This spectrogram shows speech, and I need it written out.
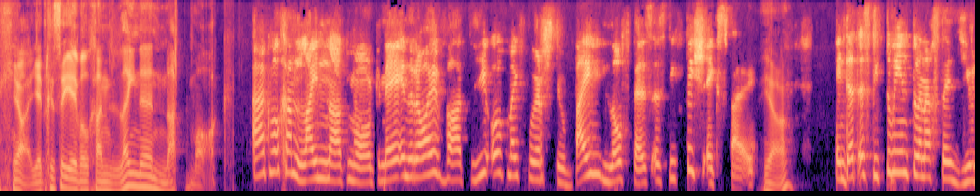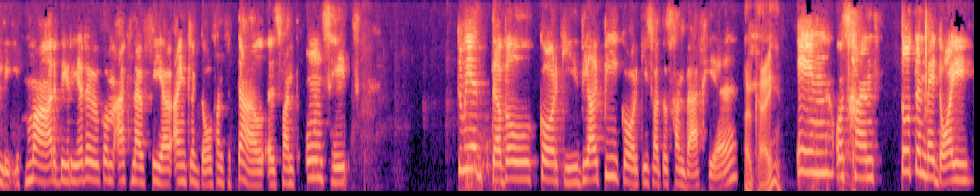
Ja, jy het gesê jy wil gaan lyne nat maak. Ek wil gaan lyn nat maak, nê? Nee, en raai wat? Hier op my voorstoep by Loftus is die Fish Expo. Ja. En dit is die 22ste Julie, maar die rede hoekom ek nou vir jou eintlik daarvan vertel is want ons het twee dubbel kaartjie, VIP kaartjies wat ons gaan weggee Okay. en ons gaan tot en met daai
